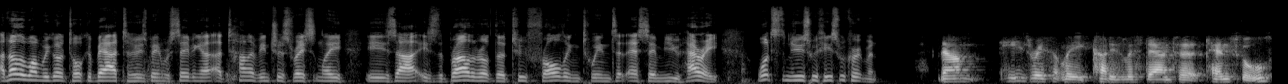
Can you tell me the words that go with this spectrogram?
another one we've got to talk about who's been receiving a, a ton of interest recently is uh, is the brother of the two Froling twins at SMU, Harry. What's the news with his recruitment? Um, he's recently cut his list down to 10 schools.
